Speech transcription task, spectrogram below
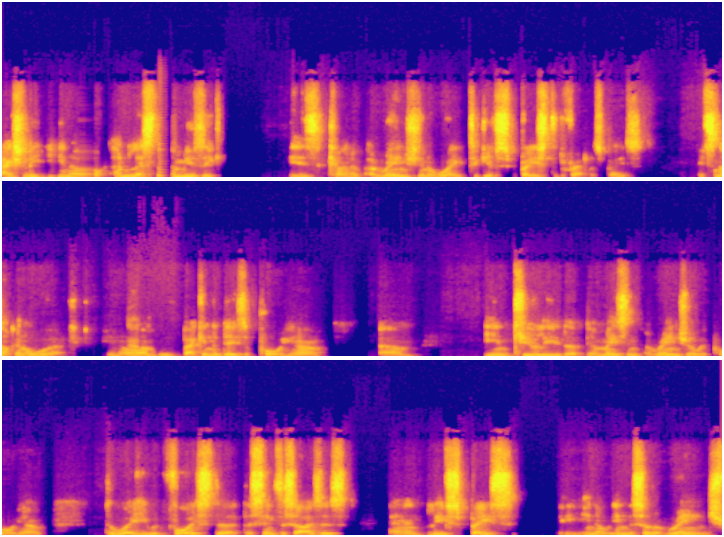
actually, you know, unless the music is kind of arranged in a way to give space to the fretless bass, it's not going to work. You know, I mean, back in the days of Paul Young, um, Ian Kewley, the, the amazing arranger with Paul Young, the way he would voice the the synthesizers and leave space, you know, in the sort of range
